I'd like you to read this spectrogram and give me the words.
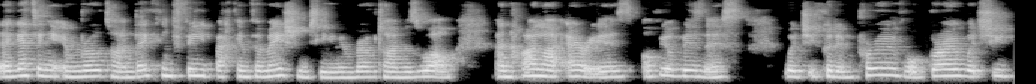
They're getting it in real time. They can feed back information to you in real time as well and highlight areas of your business which you could improve or grow, which you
